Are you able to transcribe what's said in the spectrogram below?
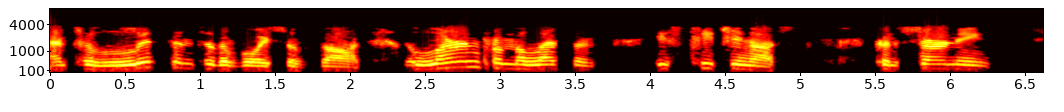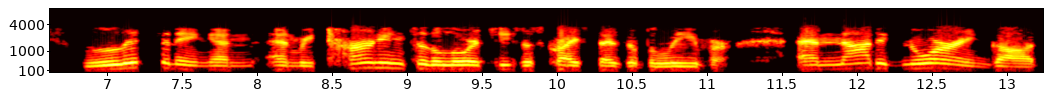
and to listen to the voice of God, learn from the lessons he's teaching us concerning listening and, and returning to the Lord Jesus Christ as a believer and not ignoring God's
